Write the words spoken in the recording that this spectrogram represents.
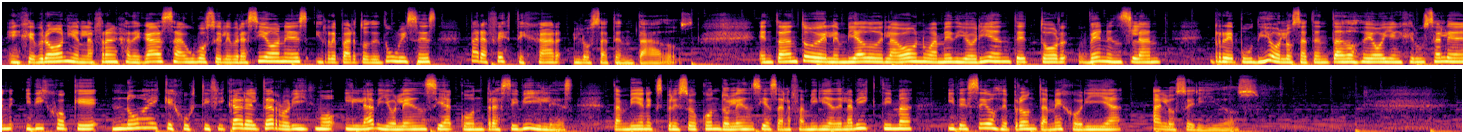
En Hebrón y en la franja de Gaza hubo celebraciones y reparto de dulces para festejar los atentados. En tanto, el enviado de la ONU a Medio Oriente, Thor Venensland, repudió los atentados de hoy en Jerusalén y dijo que no hay que justificar el terrorismo y la violencia contra civiles. También expresó condolencias a la familia de la víctima y deseos de pronta mejoría a los heridos.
